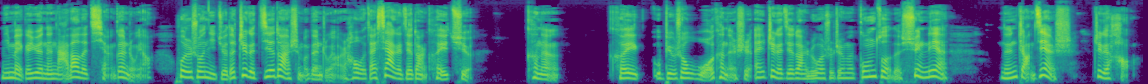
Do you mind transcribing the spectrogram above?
你每个月能拿到的钱更重要？或者说你觉得这个阶段什么更重要？然后我在下个阶段可以去，可能可以，比如说我可能是哎这个阶段如果说这份工作的训练能长见识，这个好。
